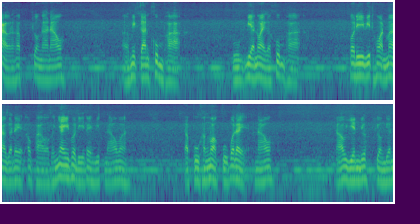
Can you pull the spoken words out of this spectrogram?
าพันธ์นะครับ ช่วงหน้าหนาวมีการคุ้มผ้าปลูกเบี้ยน้อยกับคุ้มผ้าพอดีวิทย์ห้อนมากก็ได้เอาผ้าออกก็ใหญ่พอดีได้วิทย์หนาวมาแต่ปลูกข้างนอกปลูกว่าได้หนาว หนาวเย็นอยู่ช่วงเดือน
